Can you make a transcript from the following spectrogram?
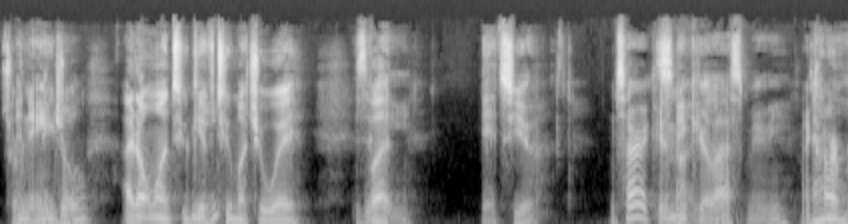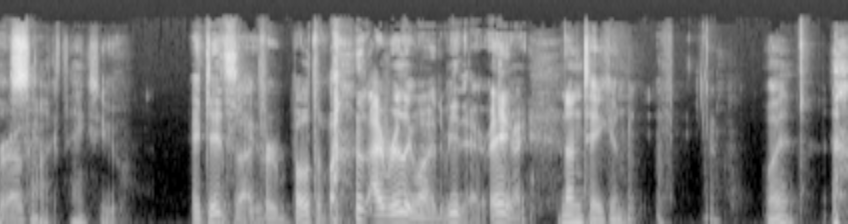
sort An of an angel. angel? I don't want to give too much away. Is But- me? It's you. I'm sorry I couldn't make your you. last movie. My car broke. sucked. Thanks you. It did suck for both of us. I really wanted to be there. Anyway, None taken. What?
